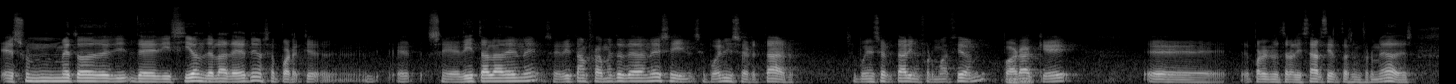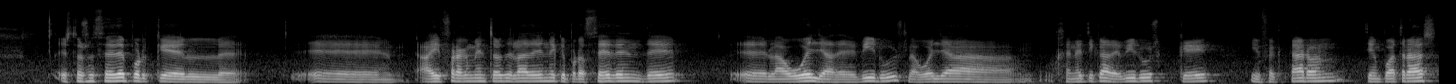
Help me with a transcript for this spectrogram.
es un método de, edición del ADN, o sea, para que eh, se edita el ADN, se editan fragmentos de ADN y se, se pueden insertar, se puede insertar información para que para neutralizar ciertas enfermedades. Esto sucede porque eh, hay fragmentos del ADN que proceden de eh, la huella de virus, la huella genética de virus que infectaron tiempo atrás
